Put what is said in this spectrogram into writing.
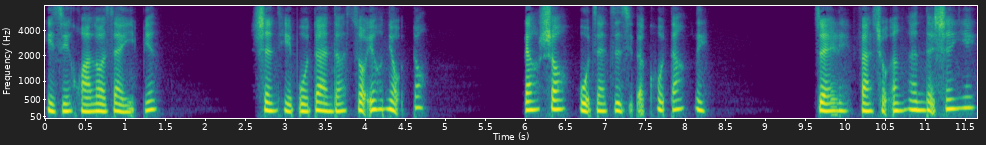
已经滑落在一边。身体不断的左右扭动，两手捂在自己的裤裆里，嘴里发出嗯嗯的声音。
